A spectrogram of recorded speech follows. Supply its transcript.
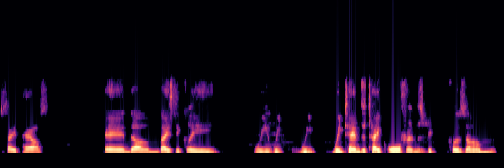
safe house. And um, basically, we we we we tend to take orphans because um,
